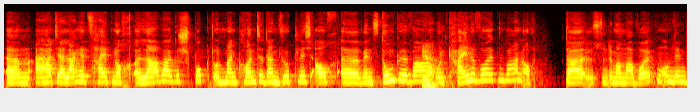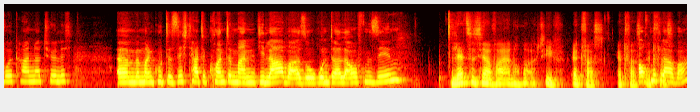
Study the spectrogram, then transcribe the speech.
Ähm, er hat ja lange Zeit noch äh, Lava gespuckt und man konnte dann wirklich auch, äh, wenn es dunkel war Ja. und keine Wolken waren, auch da sind immer mal Wolken um den Vulkan natürlich, ähm, wenn man gute Sicht hatte, konnte man die Lava so runterlaufen sehen. Letztes Jahr war er noch mal aktiv. Etwas, etwas. Auch etwas. mit Lava?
